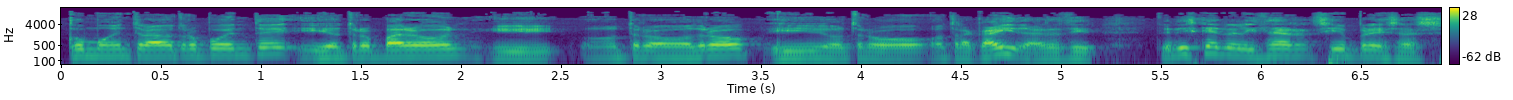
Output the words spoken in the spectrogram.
cómo entra otro puente y otro parón y otro drop y otro, otra caída. Es decir, tenéis que analizar siempre esas,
